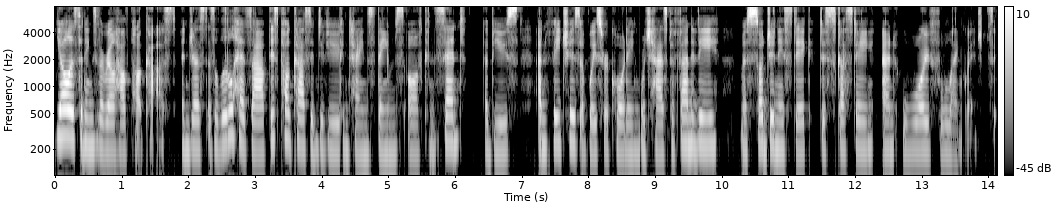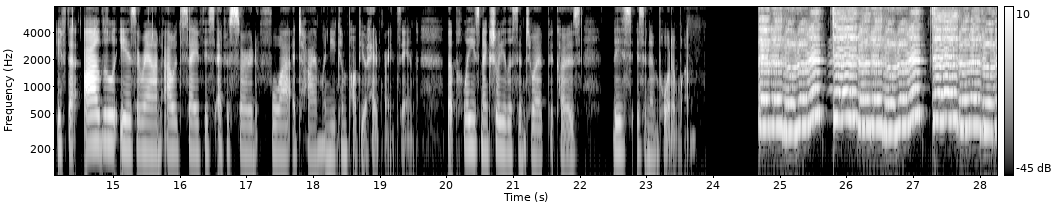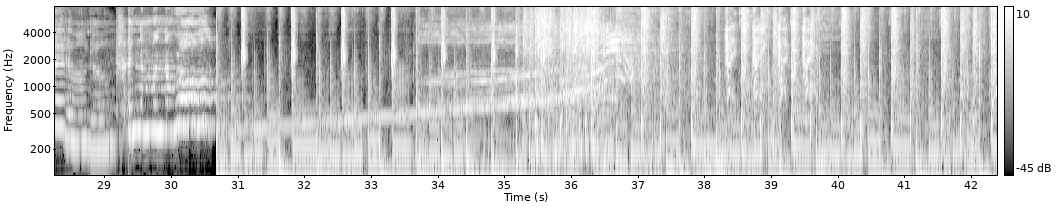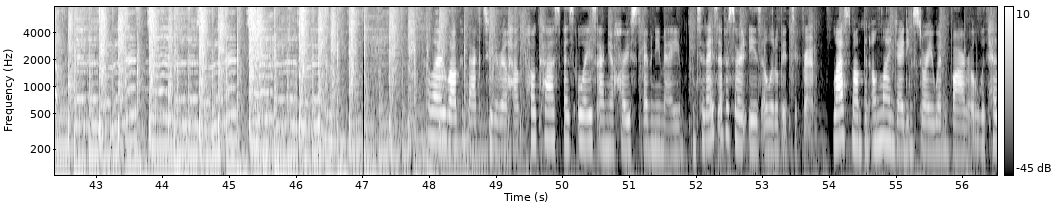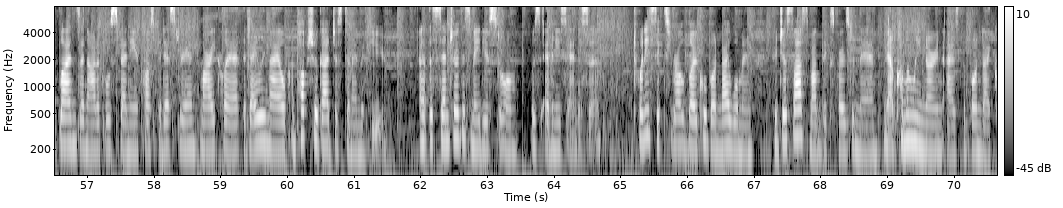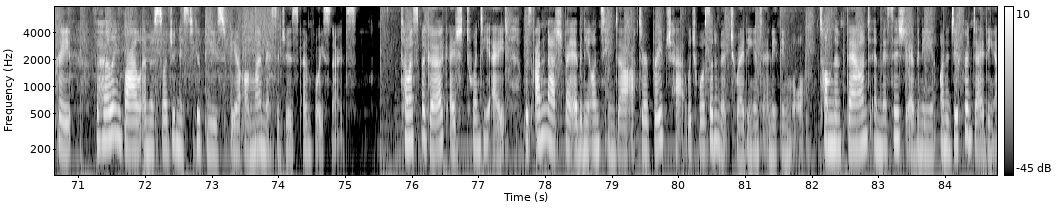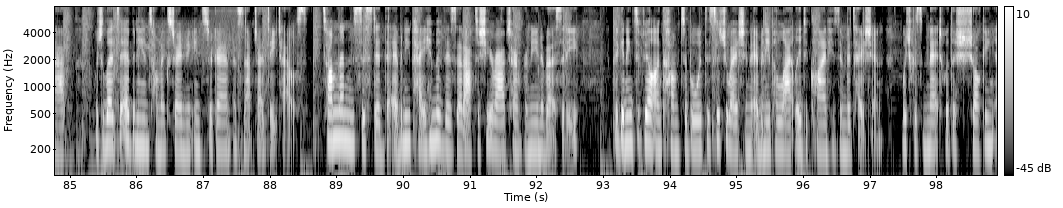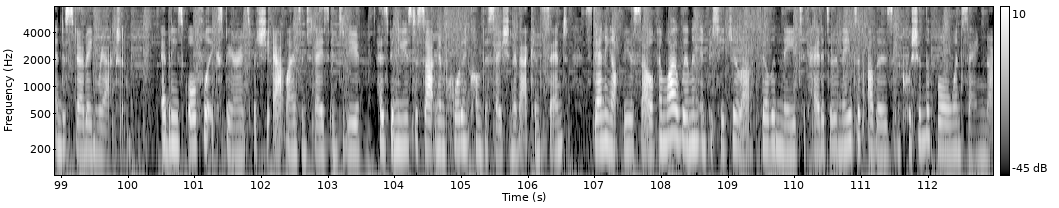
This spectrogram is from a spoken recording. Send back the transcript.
You're listening to the Real Health Podcast, and just as a little heads up, this podcast interview contains themes of consent, abuse, and features of voice recording which has profanity, misogynistic, disgusting, and woeful language. So, if there are little ears around, I would save this episode for a time when you can pop your headphones in. But please make sure you listen to it because this is an important one. Welcome back to the Real Health Podcast. As always, I'm your host, Ebony May, and today's episode is a little bit different. Last month, an online dating story went viral with headlines and articles spanning across Pedestrian, Marie Claire, the Daily Mail, and Pop Sugar, just to name a few. And at the centre of this media storm was Ebony Sanderson, a 26 year old local Bondi woman who just last month exposed a man, now commonly known as the Bondi Creep, for hurling vile and misogynistic abuse via online messages and voice notes. Thomas McGurk, aged 28, was unmatched by Ebony on Tinder after a brief chat which wasn't eventuating into anything more. Tom then found and messaged Ebony on a different dating app, which led to Ebony and Tom exchanging Instagram and Snapchat details. Tom then insisted that Ebony pay him a visit after she arrived home from university. Beginning to feel uncomfortable with the situation, Ebony politely declined his invitation, which was met with a shocking and disturbing reaction. Ebony's awful experience, which she outlines in today's interview, has been used to start an important conversation about consent, standing up for yourself, and why women in particular feel the need to cater to the needs of others and cushion the fall when saying no.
